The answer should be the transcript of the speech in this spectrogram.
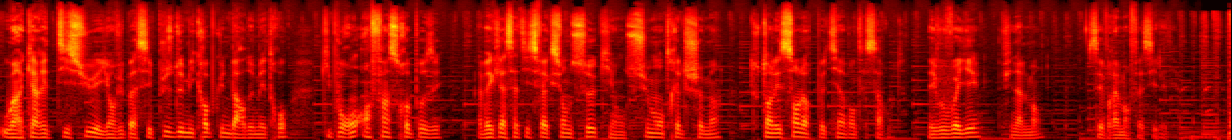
ou un carré de tissu ayant vu passer plus de microbes qu'une barre de métro, qui pourront enfin se reposer, avec la satisfaction de ceux qui ont su montrer le chemin, tout en laissant leur petit inventer sa route. Et vous voyez, finalement, c'est vraiment facile à dire.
